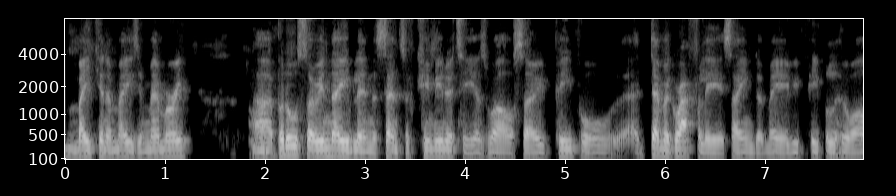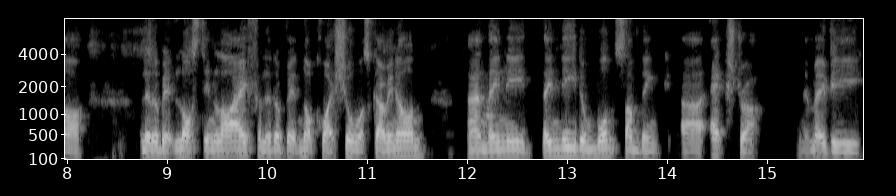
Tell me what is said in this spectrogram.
make an amazing memory uh, but also enabling the sense of community as well. So people, uh, demographically, it's aimed at maybe people who are a little bit lost in life, a little bit not quite sure what's going on, and they need they need and want something uh, extra. You know, maybe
